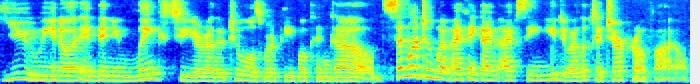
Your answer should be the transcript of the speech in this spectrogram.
you, you know, and then you link to your other tools where people can go. Similar to what I think I've, I've seen you do. I looked at your profile.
